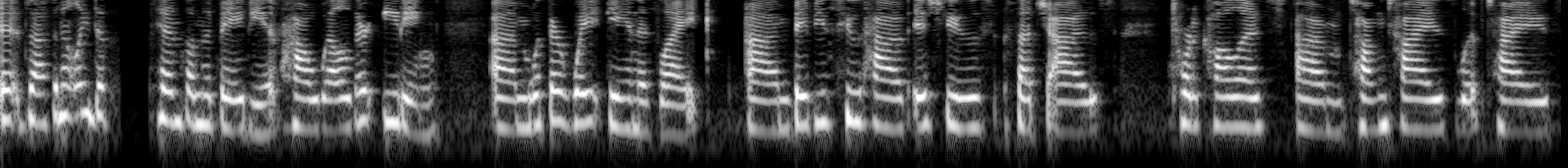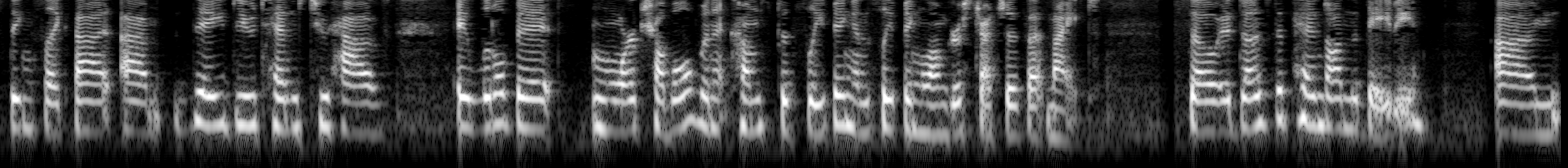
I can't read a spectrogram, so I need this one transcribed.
It definitely depends on the baby of how well they're eating, um, what their weight gain is like. Um, babies who have issues such as torticollis, um, tongue ties, lip ties, things like that, um, they do tend to have a little bit more trouble when it comes to sleeping and sleeping longer stretches at night. So it does depend on the baby. Um,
